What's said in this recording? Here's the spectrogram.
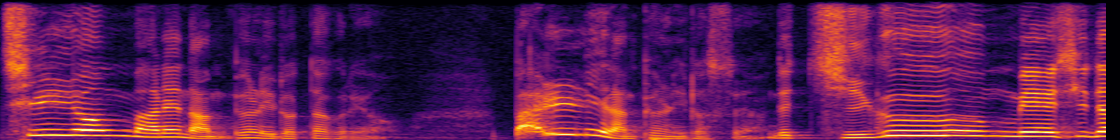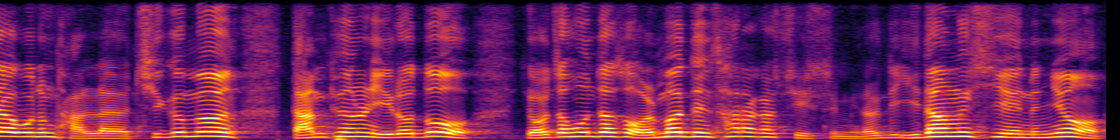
7년 만에 남편을 잃었다 그래요. 빨리 남편을 잃었어요. 근데 지금의 시대하고 좀 달라요. 지금은 남편을 잃어도 여자 혼자서 얼마든지 살아갈 수 있습니다. 근데 이 당시에는요,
